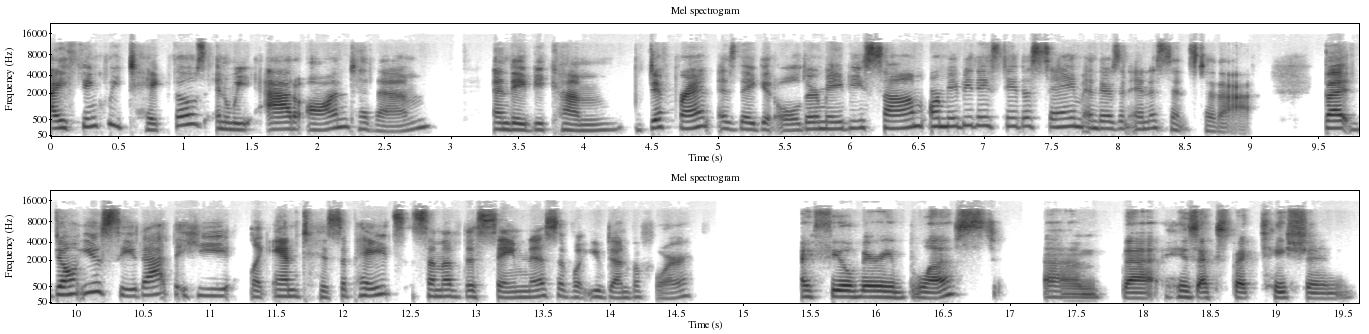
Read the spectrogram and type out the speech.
I think we take those and we add on to them and they become different as they get older, maybe some, or maybe they stay the same and there's an innocence to that. But don't you see that, that he like anticipates some of the sameness of what you've done before? I feel very blessed um, that his expectation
